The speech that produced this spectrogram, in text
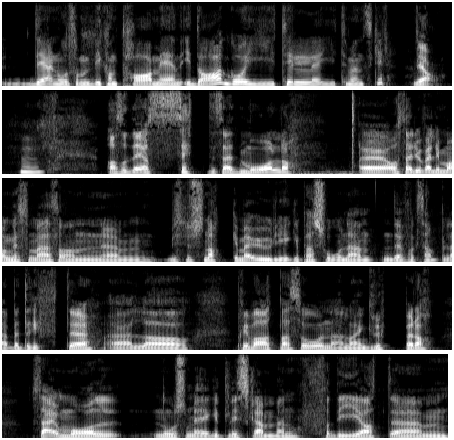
det er noe som vi kan ta med i dag og gi til, gi til mennesker? Ja. Mm. Altså det å sette seg et mål, da. Uh, og så er det jo veldig mange som er sånn Hvis du snakker med ulike personer, enten det f.eks. er bedrifter eller privatperson eller en gruppe, da, så er jo mål noe som egentlig skremmer en, fordi at um,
